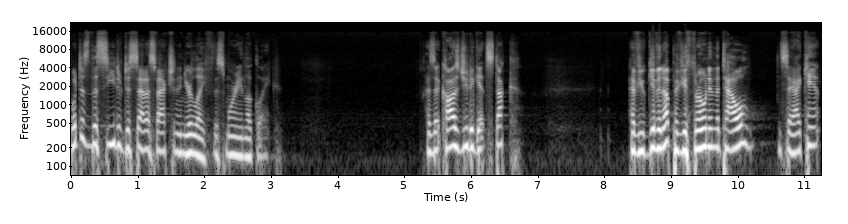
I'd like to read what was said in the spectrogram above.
So, what does the seed of dissatisfaction in your life this morning look like? Has it caused you to get stuck? Have you given up? Have you thrown in the towel and say, I can't?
